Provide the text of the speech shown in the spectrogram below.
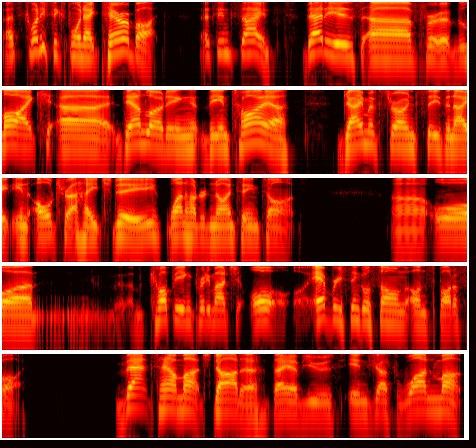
That's 26.8 terabytes. That's insane. That is uh, for like uh, downloading the entire Game of Thrones season eight in Ultra HD 119 times, uh, or copying pretty much all, every single song on Spotify. That's how much data they have used in just one month.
